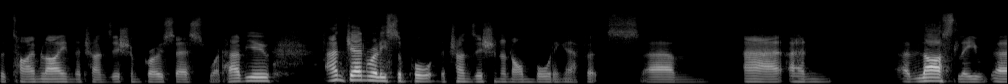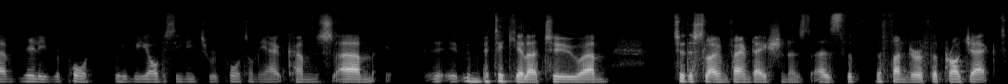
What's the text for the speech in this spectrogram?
the timeline, the transition process, what have you, and generally support the transition and onboarding efforts. Um, uh, and uh, lastly, um, really report, we, we obviously need to report on the outcomes, um, in particular to um, to the Sloan Foundation as, as the, the funder of the project.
